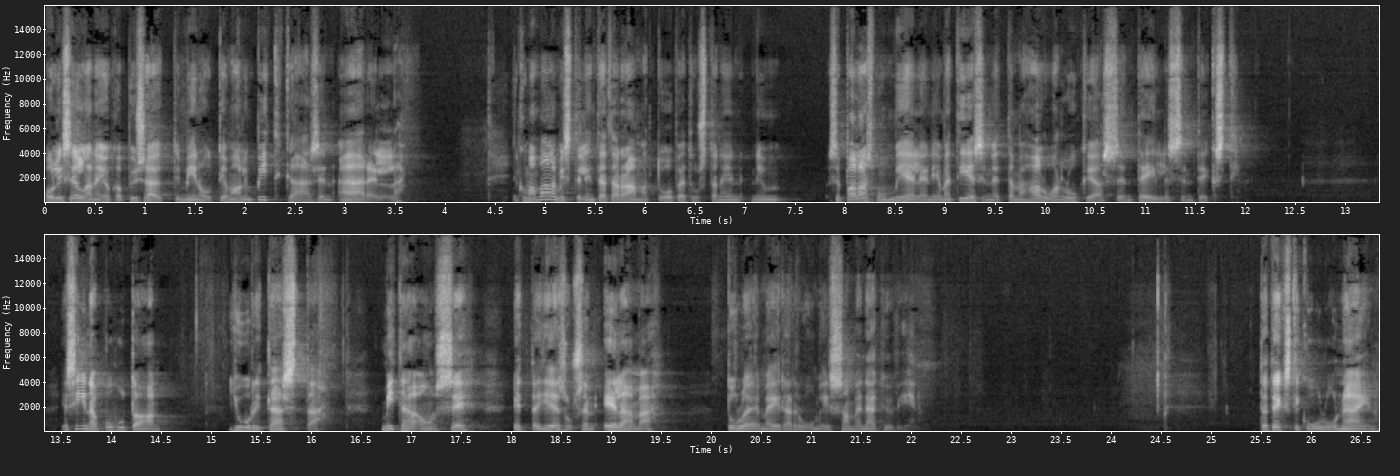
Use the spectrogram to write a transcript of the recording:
oli sellainen, joka pysäytti minut ja mä olin pitkään sen äärellä. Ja kun mä valmistelin tätä raamattuopetusta, niin, niin se palasi mun mieleen ja mä tiesin, että mä haluan lukea sen teille sen tekstin. Ja siinä puhutaan juuri tästä, mitä on se, että Jeesuksen elämä tulee meidän ruumiissamme näkyviin. Tämä teksti kuuluu näin.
